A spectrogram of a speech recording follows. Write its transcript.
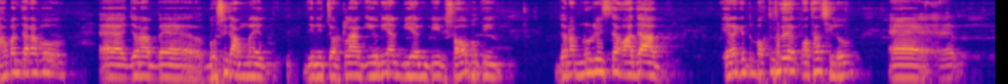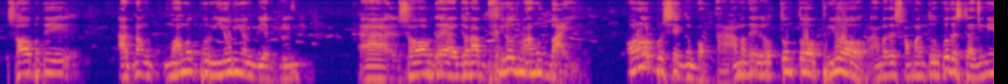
আহ্বান জানাব জনাব এ, বশির আহমেদ যিনি চরক্লার ইউনিয়ন বিএনপির সভাপতি জনাব নুরুল ইসলাম আজাদ এরা কিন্তু বক্তব্য কথা ছিল। সভাপতি আট নং মোহাম্মদপুর ইউনিয়ন বিএনপি সভাপতি জনাব ফিরোজ মাহমুদ বাই অনলপুরসী একজন বক্তা। আমাদের অত্যন্ত প্রিয় আমাদের সম্মানিত উপদেষ্টা যিনি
